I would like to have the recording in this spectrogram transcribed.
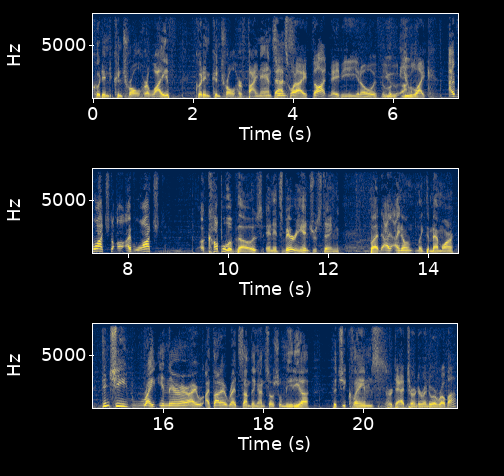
couldn't control her life, couldn't control her finances. That's what I thought. Maybe you know, if you you like. I've watched. Uh, I've watched a couple of those, and it's very interesting. But I, I don't like the memoir. Didn't she write in there? I I thought I read something on social media that she claims Her dad turned her into a robot.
